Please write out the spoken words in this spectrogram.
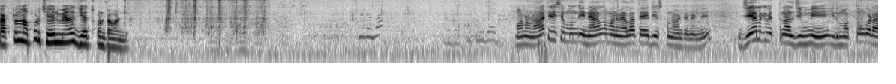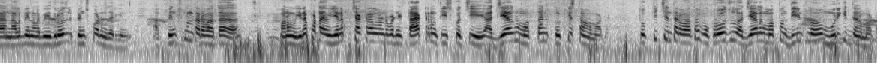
కట్టలను అప్పుడు చేను మీద చేర్చుకుంటామండి. మనం నాటేసే ముందు ఈ నేలను మనం ఎలా తయారు చేసుకున్నాం అంటేనండి జీలక విత్తనాలు జిమ్మి ఇది మొత్తం కూడా నలభై నలభై ఐదు రోజులు పెంచుకోవడం జరిగింది. ఆ పెంచుకున్న తర్వాత మనం ఇనపట ఇనప చక్రాలు ఉన్నటువంటి ట్రాక్టర్ని తీసుకొచ్చి ఆ జీలను మొత్తాన్ని తొక్కిస్తాం అనమాట తొక్కించిన తర్వాత ఒకరోజు ఆ జీలక మొత్తం దీంట్లో మురిగిద్ది అనమాట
